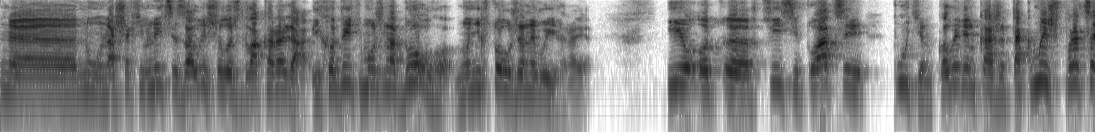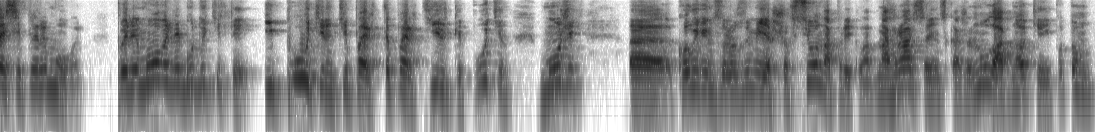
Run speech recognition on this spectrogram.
е, ну, на шахівниці залишилось два короля. І ходити можна довго, але ніхто вже не виграє. І от е, в цій ситуації Путін, коли він каже, так ми ж в процесі перемовин, перемовини будуть іти. І Путін тепер, тепер тільки Путін може, е, коли він зрозуміє, що все, наприклад, награвся, він скаже: ну ладно, окей, потім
